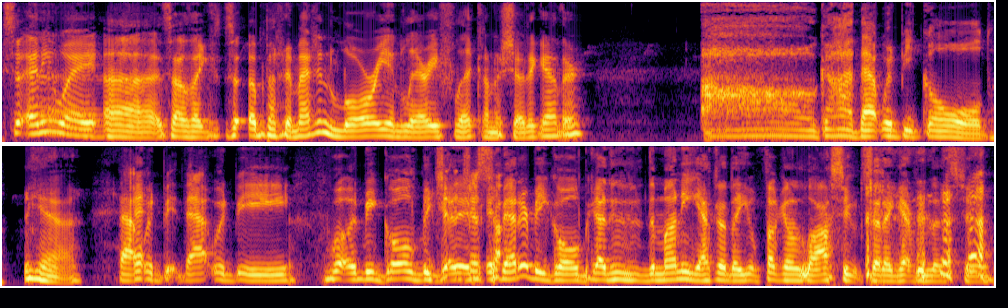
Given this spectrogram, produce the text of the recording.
so anyway, uh so I was like so, but imagine Lori and Larry Flick on a show together. Oh God, that would be gold. Yeah. That would be that would be Well, it'd be gold because just- it better be gold because the money after the fucking lawsuits that I get from this too.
